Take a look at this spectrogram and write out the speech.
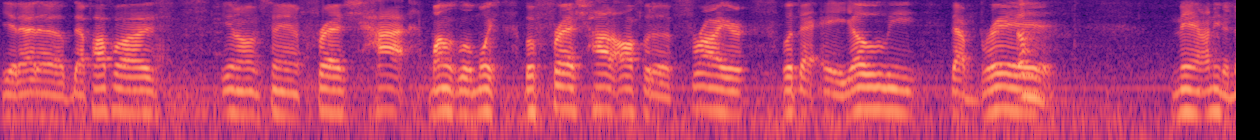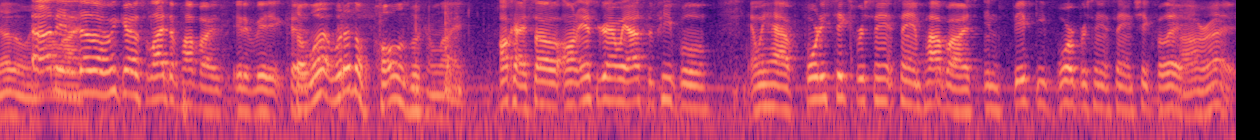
Yeah, that uh, that Popeyes, you know what I'm saying, fresh, hot. Mine was a little moist, but fresh, hot off of the fryer with that aioli, that bread. Oh. Man, I need another one. I need another one. We gotta slide to Popeyes in a minute. So what? What are the polls looking like? Okay, so on Instagram we asked the people, and we have 46% saying Popeyes and 54% saying Chick Fil A. All right,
